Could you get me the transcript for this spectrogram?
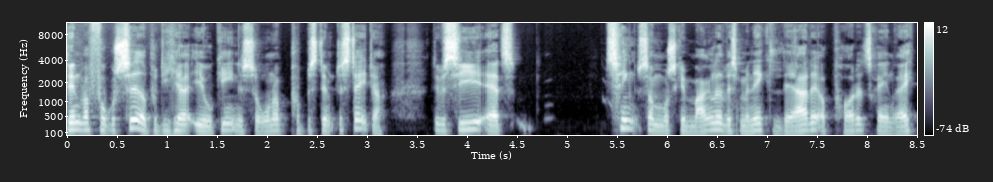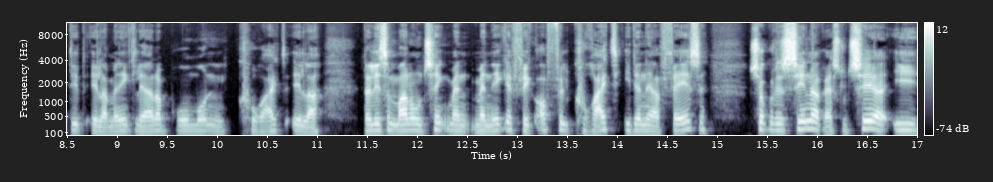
den var fokuseret på de her eugene zoner på bestemte stadier. Det vil sige, at ting, som måske manglede, hvis man ikke lærte at pottetræne rigtigt, eller man ikke lærte at bruge munden korrekt, eller der ligesom var nogle ting, man, man ikke fik opfyldt korrekt i den her fase, så kunne det senere resultere i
